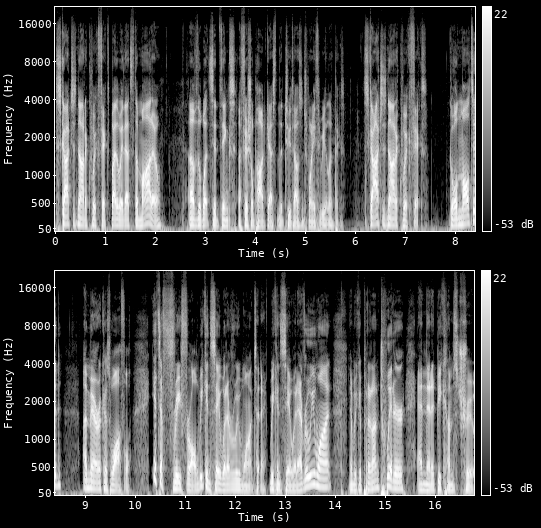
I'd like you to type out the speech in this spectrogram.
Scotch is not a quick fix. By the way, that's the motto of the What Sid Thinks official podcast of the 2023 Olympics. Scotch is not a quick fix. Gold malted, America's Waffle. It's a free for all. We can say whatever we want today. We can say whatever we want, and we can put it on Twitter, and then it becomes true.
